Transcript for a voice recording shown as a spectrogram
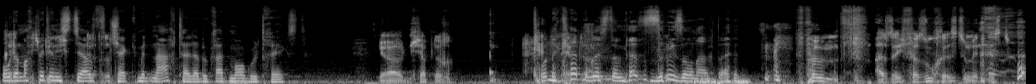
Oh, dann mach Ich bitte einen. Stealth-Check mit Nachteil, da du gerade Morgul trägst. Ja, ich habe eine Und eine Kettenrüstung, das ist sowieso ein Nachteil. fünf. Also ich versuche es zumindest.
